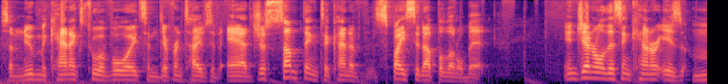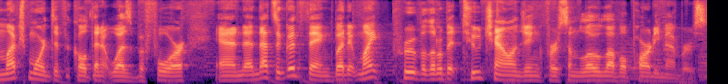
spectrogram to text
Some new mechanics to avoid, some different types of ads, just something to kind of spice it up a little bit. In general, this encounter is much more difficult than it was before, and, and that's a good thing, but it might prove a little bit too challenging for some low-level party members.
